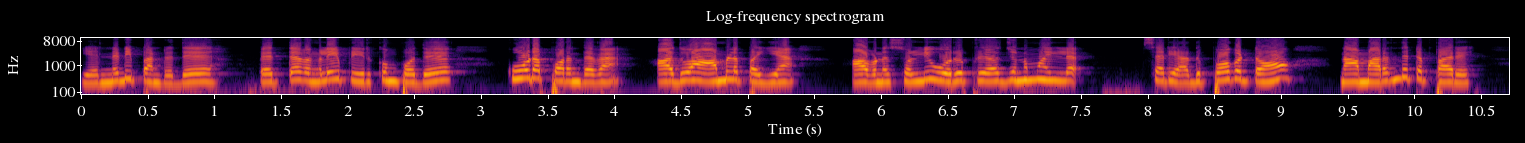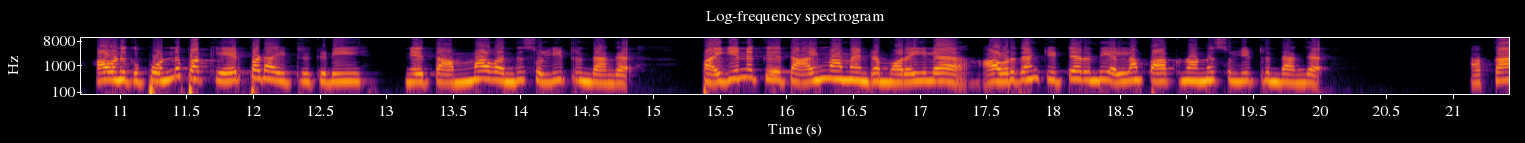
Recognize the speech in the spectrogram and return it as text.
என்னடி பண்றது? பெத்தவங்களே இப்படி இருக்கும் போது கூட பிறந்தவன் அதுவும் ஆம்பளை பையன். அவனை சொல்லி ஒரு பிரயோஜனமும் இல்ல. சரி அது போகட்டும். நான் மறந்துட்ட பாரு. அவனுக்கு பொண்ணு பார்க்க ஏற்பாடாயிட்டு இருக்குடி நேத்து அம்மா வந்து சொல்லிட்டு இருந்தாங்க. பையனுக்கு தாய்மாமா என்ற முறையில அவர்தான் கிட்ட இருந்து எல்லாம் பார்க்கணும்னு சொல்லிட்டு இருந்தாங்க. அக்கா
